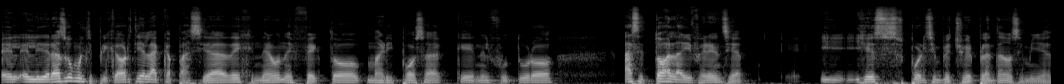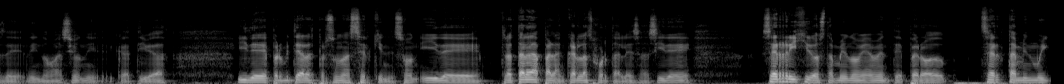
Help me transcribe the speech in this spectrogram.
el, liderazgo multiplicador tiene la capacidad de generar un efecto mariposa que en el futuro hace toda la diferencia. Y, es por el simple hecho de ir plantando semillas de, innovación y de creatividad. Y de permitir a las personas ser quienes son. Y de tratar de apalancar las fortalezas. Y de ser rígidos también, obviamente. Pero ser también muy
